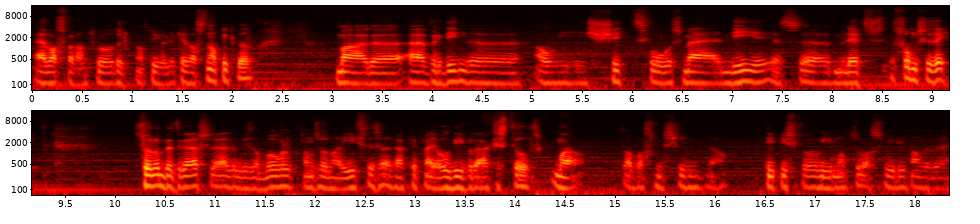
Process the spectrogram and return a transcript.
hij was verantwoordelijk natuurlijk, hè, dat snap ik wel. Maar hij verdiende al die shit volgens mij niet. Dus, men heeft soms gezegd, zo'n bedrijfsleider, is dat mogelijk van zo naïef te zijn? Ik heb mij ook die vraag gesteld, maar dat was misschien typisch voor iemand zoals Willy van der Wijk.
